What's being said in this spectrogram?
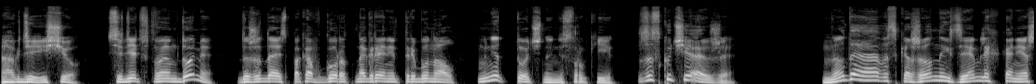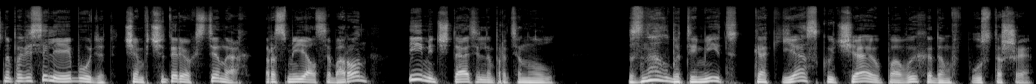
«А где еще?» Сидеть в твоем доме, дожидаясь, пока в город нагрянет трибунал, мне точно не с руки. Заскучаю же. Ну да, в искаженных землях, конечно, повеселее будет, чем в четырех стенах, рассмеялся барон и мечтательно протянул. Знал бы ты, Мит, как я скучаю по выходам в пустоши.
